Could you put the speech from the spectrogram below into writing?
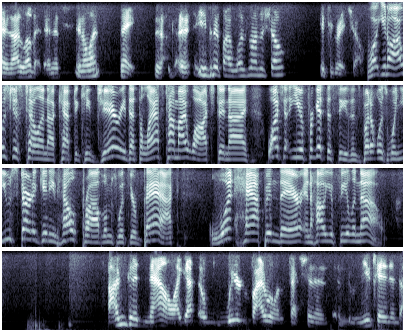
and I love it. And it's you know what, hey, uh, even if I wasn't on the show, it's a great show. Well, you know, I was just telling uh, Captain Keith Jerry that the last time I watched, and I watched, you forget the seasons, but it was when you started getting health problems with your back. What happened there, and how you feeling now? I'm good now. I got a weird viral infection and, and mutated into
